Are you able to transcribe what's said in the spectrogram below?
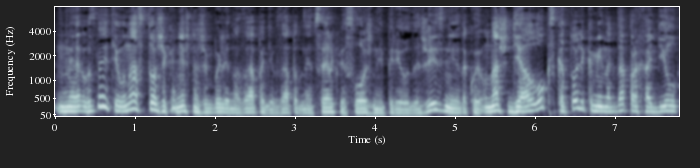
Вы знаете, у нас тоже, конечно же, были на Западе, в Западной Церкви сложные периоды жизни. Такой, у наш диалог с католиками иногда проходил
